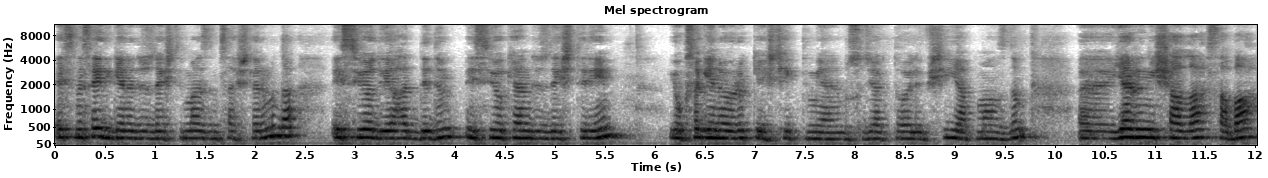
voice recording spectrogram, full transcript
Esmeseydi gene düzleştirmezdim saçlarımı da. Esiyor diye hadi dedim. Esiyorken düzleştireyim. Yoksa gene örüp geçecektim yani bu sıcakta öyle bir şey yapmazdım. Ee, yarın inşallah sabah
